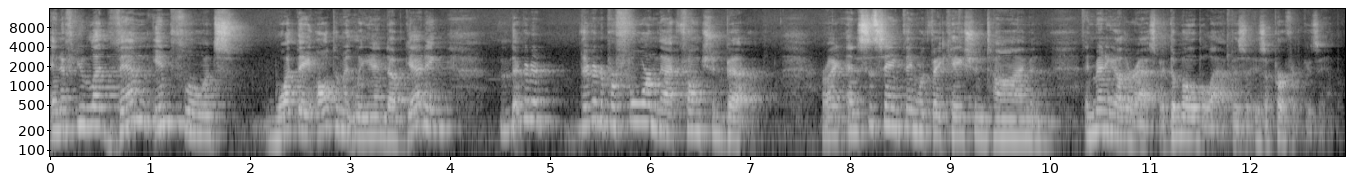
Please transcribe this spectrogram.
And if you let them influence what they ultimately end up getting, they're gonna they're gonna perform that function better, right? And it's the same thing with vacation time and, and many other aspects. The mobile app is, is a perfect example.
